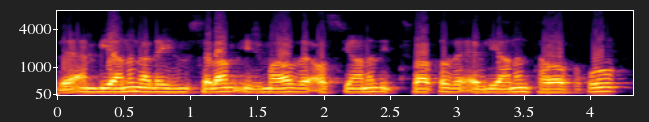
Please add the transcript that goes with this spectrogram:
Ve Enbiya'nın aleyhisselam icmağı ve Asya'nın ittifakı ve Evliya'nın tavafuku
